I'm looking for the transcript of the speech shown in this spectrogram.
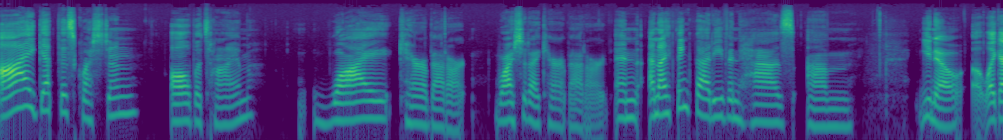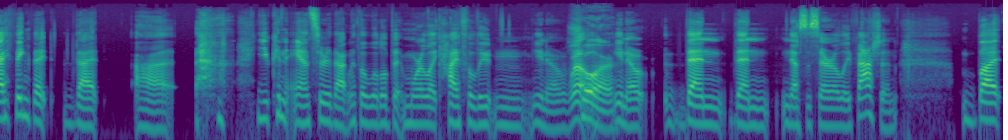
I get this question all the time. Why care about art? Why should I care about art? And and I think that even has um you know, like I think that that uh you can answer that with a little bit more like highfalutin, you know, well, Sure. you know, than than necessarily fashion. But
